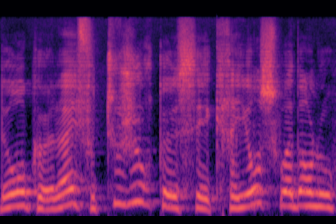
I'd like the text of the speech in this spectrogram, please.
Donc euh, là, il faut toujours que ces crayons soient dans l'eau.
